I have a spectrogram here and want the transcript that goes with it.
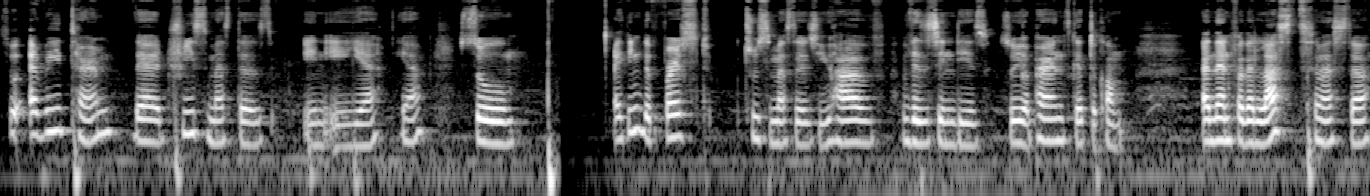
So, every term, there are three semesters in a year, yeah. So, I think the first two semesters you have visiting days, so your parents get to come. And then for the last semester,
